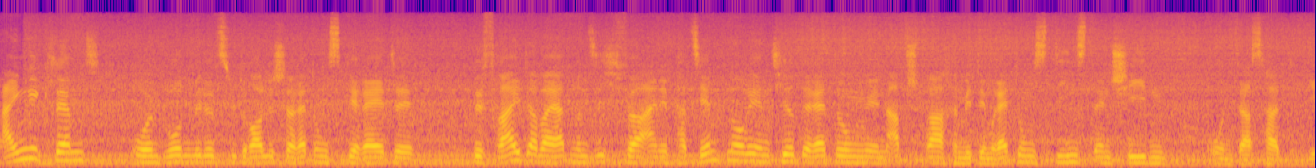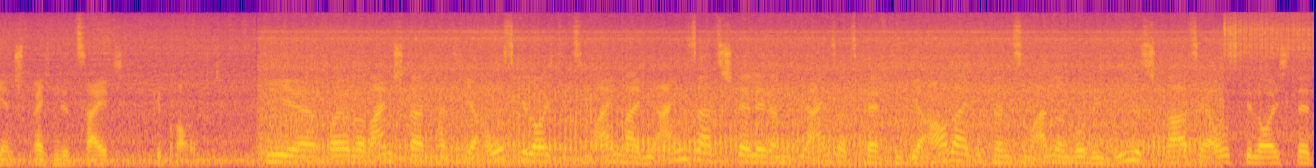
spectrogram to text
eingeklemmt und wurden mittels hydraulischer Rettungsgeräte befreit. Dabei hat man sich für eine patientenorientierte Rettung in Absprache mit dem Rettungsdienst entschieden und das hat die entsprechende Zeit gebraucht. Die Feuerwehr Weinstadt hat hier ausgeleuchtet. Zum einen mal die Einsatzstelle, damit die Einsatzkräfte hier arbeiten können. Zum anderen wurde die Bundesstraße ausgeleuchtet,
